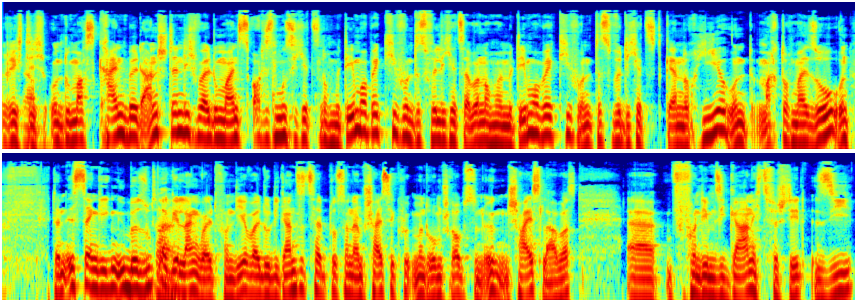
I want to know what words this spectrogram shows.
richtig. Und du machst kein Bild anständig, weil du meinst, oh, das muss ich jetzt noch mit dem Objektiv und das will ich jetzt aber noch mal mit dem Objektiv und das würde ich jetzt gern noch hier und mach doch mal so und dann ist dein Gegenüber super Total. gelangweilt von dir, weil du die ganze Zeit bloß an deinem Scheiß-Equipment rumschraubst und irgendeinen Scheiß laberst, äh, von dem sie gar nichts versteht. Sie,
